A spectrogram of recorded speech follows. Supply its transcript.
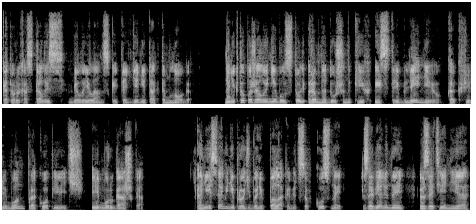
которых осталось в Белоиландской тайге не так-то много. Но никто, пожалуй, не был столь равнодушен к их истреблению, как Филимон Прокопьевич и Мургашка. Они и сами не прочь были полакомиться вкусной, завяленной в затенье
